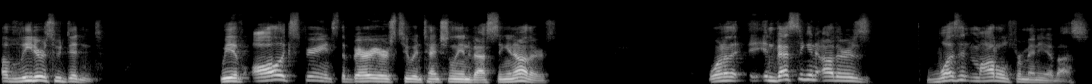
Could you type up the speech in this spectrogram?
of leaders who didn't. We have all experienced the barriers to intentionally investing in others. One of the investing in others wasn't modeled for many of us.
